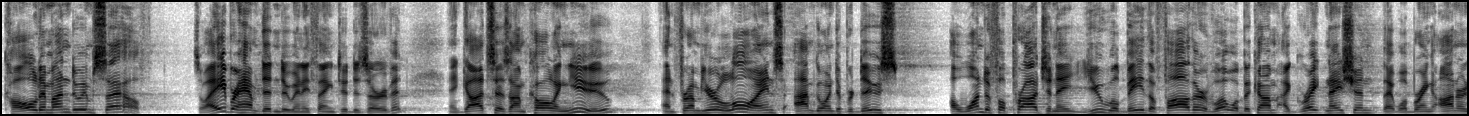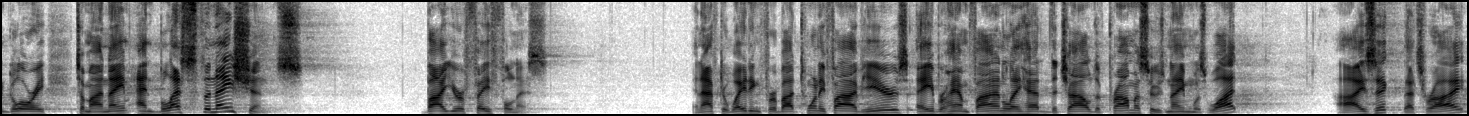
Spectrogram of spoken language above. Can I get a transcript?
called him unto himself. So Abraham didn't do anything to deserve it. And God says, I'm calling you, and from your loins, I'm going to produce a wonderful progeny. You will be the father of what will become a great nation that will bring honor and glory to my name and bless the nations by your faithfulness. And after waiting for about 25 years, Abraham finally had the child of promise whose name was what? Isaac, that's right.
